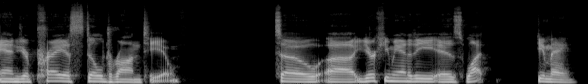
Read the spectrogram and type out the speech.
and your prey is still drawn to you. So uh, your humanity is what? Humane.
